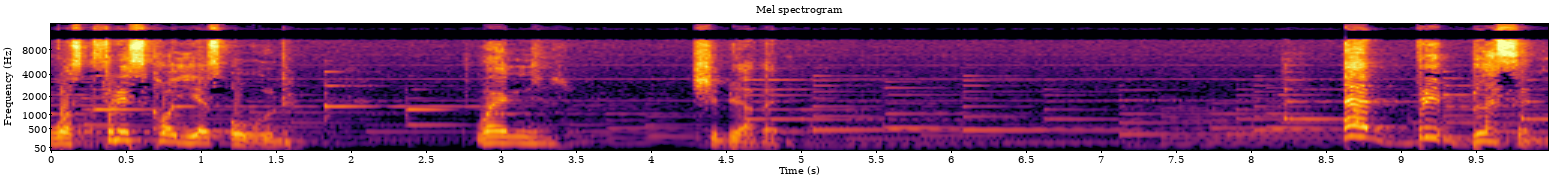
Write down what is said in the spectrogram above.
was three score years old when she bare them. Every blessing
